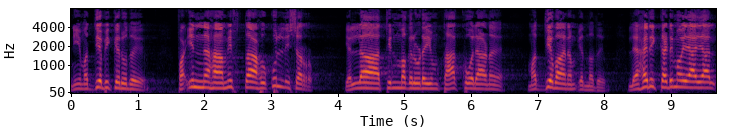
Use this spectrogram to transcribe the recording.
നീ മദ്യപിക്കരുത്. എല്ലാ തിന്മകളുടെയും താക്കോലാണ് മദ്യപാനം എന്നത്. ലഹരിക്കടിമയായാൽ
